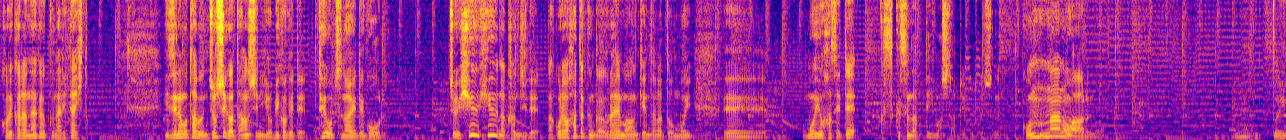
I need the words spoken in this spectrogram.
これから仲良くなりたい人。いずれも多分女子が男子に呼びかけて手をつないでゴール。ちょいヒューヒューな感じであこれは畑くんが羨む案件だなと思い、えー思いを馳せてクスクスなっていましたということですね。こんなのはあるの？もう本当に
